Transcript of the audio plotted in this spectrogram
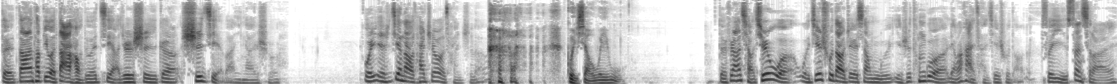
对，当然他比我大好多届啊，就是是一个师姐吧，应该说。我也是见到他之后才知道，贵校威武。对，非常巧。其实我我接触到这个项目也是通过梁海才接触到的，所以算起来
